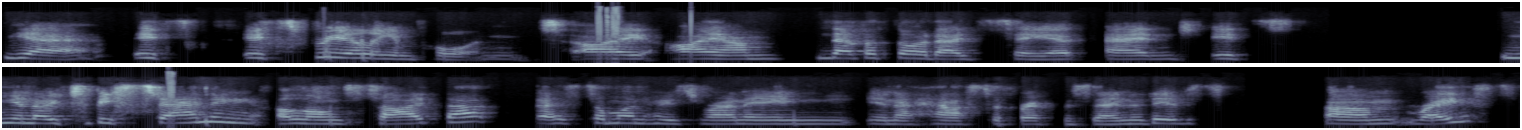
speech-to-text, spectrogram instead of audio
yeah, it's it's really important. I I um never thought I'd see it, and it's you know, to be standing alongside that as someone who's running in a House of Representatives um, race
